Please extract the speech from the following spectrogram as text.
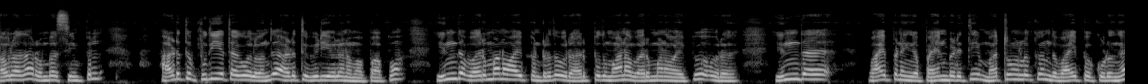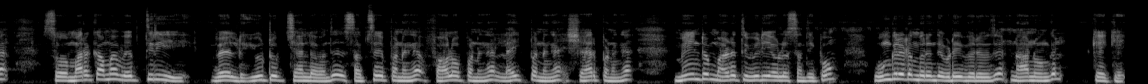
அவ்வளோதான் ரொம்ப சிம்பிள் அடுத்து புதிய தகவல் வந்து அடுத்த வீடியோவில் நம்ம பார்ப்போம். இந்த வருமான வாய்ப்புன்றது ஒரு அற்புதமான வருமான வாய்ப்பு. ஒரு இந்த வாய்ப்பை நீங்கள் பயன்படுத்தி மற்றவங்களுக்கும் இந்த வாய்ப்பை கொடுங்க. ஸோ மறக்காமல் வெப் த்ரீ வேர்ல்டு யூடியூப் சேனலை வந்து சப்ஸ்கிரைப் பண்ணுங்கள் ஃபாலோ பண்ணுங்கள் லைக் பண்ணுங்கள் ஷேர் பண்ணுங்கள் மீண்டும் அடுத்த வீடியோவில் சந்திப்போம். உங்களிடமிருந்து விடைபெறுவது நான் உங்கள் கே கே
